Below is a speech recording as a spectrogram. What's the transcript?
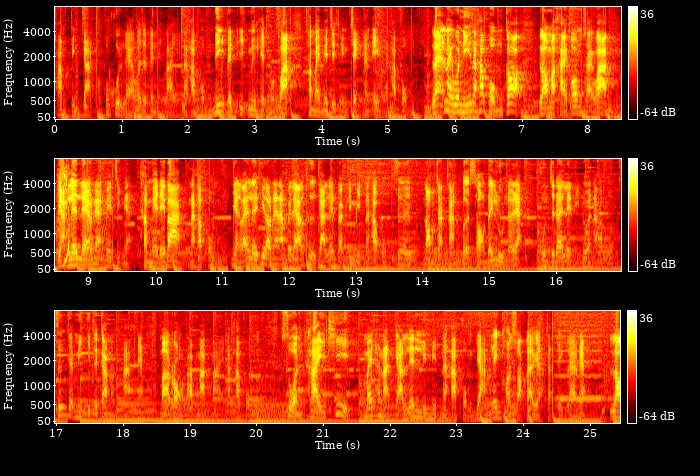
ความเก่งกาจของพวกคุณแล้วว่าจะเป็นอย่างไรนะครับผมนี่เป็นอีกหนึ่งเหตุผลว่าทำไมเมจิกถึงเจ๋งนั่นเองนะครับผมและในวันนี้นะครับผมก็เรามาไขข้อสงสัยว่าอยากเล่นแล้วเนี่ยเมจิกเนี่ยทำไงได้บ้างนะครับผมอย่างแรกเลยที่เราแนะนำไปแล้วก็คือการเล่นแบบลิมิตนะครับผมซึ่งนอกจากการเปิดซองได้ลุ้นแล้วเนี่ย คุณจะได้เล่นอีกด้วยนะครับผมซึ่งจะมีกิจกรรมต่างๆเนี่ยมารองรับมากมายนะครับผมส่วนใครที่ไม่ถนัดการเล่นลิมิตนะครับผมอยากเล่นคอนสตรักแล้วอยากจัดเด็กแล้วเนี่ยเรา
